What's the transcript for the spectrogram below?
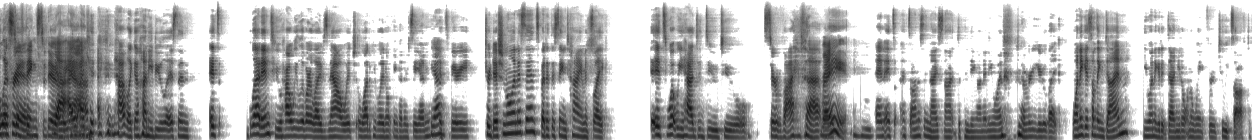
list of things to do. Yeah, I. I, could, I couldn't have like a honeydew list, and it's bled into how we live our lives now, which a lot of people I don't think understand. Yeah. it's very traditional in a sense, but at the same time, it's like it's what we had to do to survive that, like, right. Mhm. and it's it's honestly nice not depending on anyone. Whenever you like want to get something done, you want to get it done. You don't want to wait for two weeks off to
